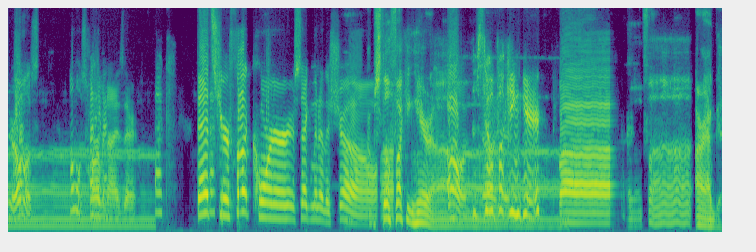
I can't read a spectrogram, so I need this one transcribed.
You're almost- almost Fuck. harmonized there. fuck. That's your fuck corner segment of the show. I'm still Uh, fucking here. Uh, Oh, I'm still fucking here. fuck. fuck. All right, I'm good.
